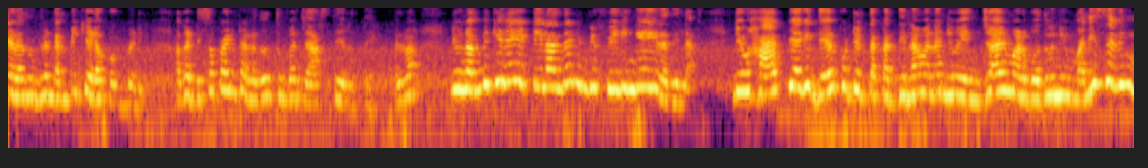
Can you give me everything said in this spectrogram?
ಹೇಳೋದು ಅಂದರೆ ನಂಬಿಕೆ ಇಡೋಕೆ ಹೋಗ್ಬೇಡಿ. ಆಗ ಡಿಸಪಾಯಿಂಟ್ ಅನ್ನೋದು ತುಂಬ ಜಾಸ್ತಿ ಇರುತ್ತೆ, ಅಲ್ವಾ? ನೀವು ನಂಬಿಕೆನೇ ಇಟ್ಟಿಲ್ಲ ಅಂದರೆ ನಿಮಗೆ ಫೀಲಿಂಗೇ ಇರೋದಿಲ್ಲ. ನೀವು ಹ್ಯಾಪಿಯಾಗಿ ದೇವ್ರು ಕೊಟ್ಟಿರ್ತಕ್ಕಂಥ ದಿನವನ್ನು ನೀವು ಎಂಜಾಯ್ ಮಾಡ್ಬೋದು. ನೀವು ಮನಿ ಸೇವಿಂಗ್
